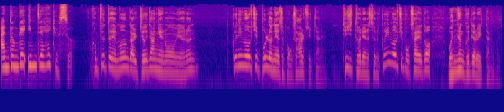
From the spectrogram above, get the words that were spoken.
안동대 임재해 교수. 컴퓨터에 뭔가를 저장해 놓으면은 끊임없이 불러내서 복사할 수 있잖아요. 디지털에서는 끊임없이 복사해도 원형 그대로 있다는 거죠.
